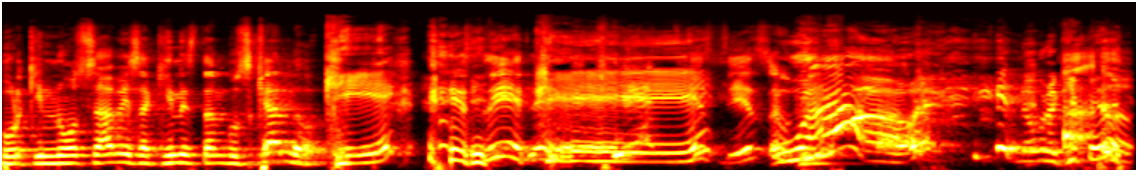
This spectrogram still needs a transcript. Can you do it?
Porque no sabes a quién están buscando. ¿Qué? sí, sí. ¿Qué? es eso? ¡Wow! no, pero ¿qué pedo?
